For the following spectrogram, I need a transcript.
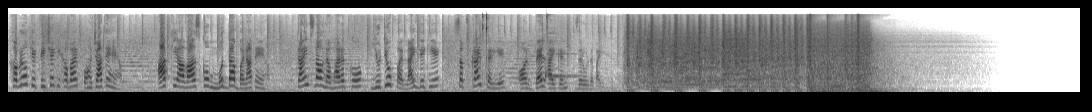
खबरों के पीछे की खबर पहुंचाते हैं हम आपकी आवाज़ को मुद्दा बनाते हैं हम। टाइम्स नाउ नव भारत को यूट्यूब पर लाइव देखिए सब्सक्राइब करिए और बेल आइकन ज़रूर दबाइए।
